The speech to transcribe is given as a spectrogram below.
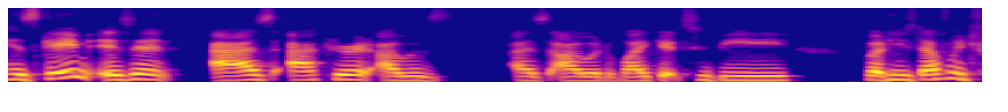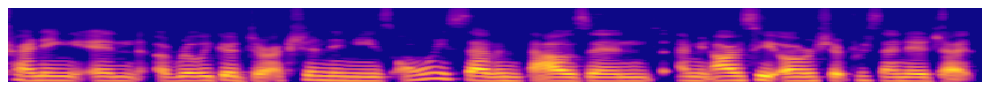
his game isn't as accurate I was as I would like it to be, but he's definitely trending in a really good direction. And he's only seven thousand. I mean, obviously, ownership percentage at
